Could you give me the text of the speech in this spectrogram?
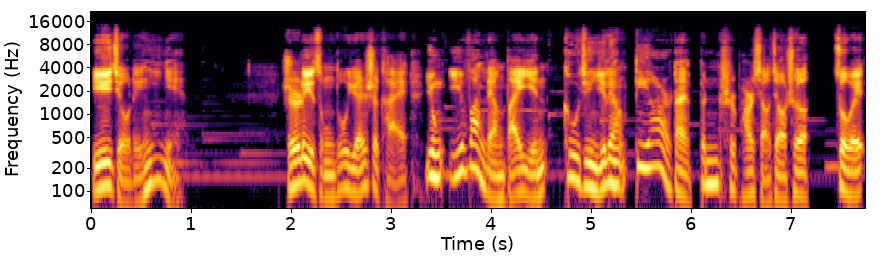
一九零一年，直隶总督袁世凯用一万两白银购进一辆第二代奔驰牌小轿车，作为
